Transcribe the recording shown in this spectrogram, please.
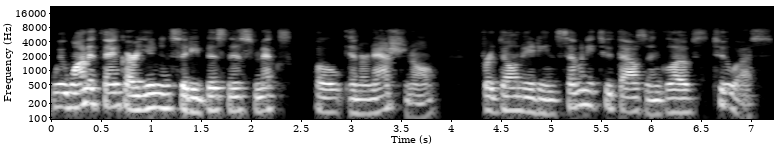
We want to thank our Union City business, Mexico International, for donating 72,000 gloves to us.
